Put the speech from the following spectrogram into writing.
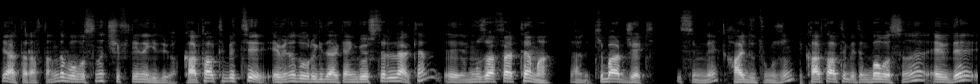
Diğer taraftan da babasının çiftliğine gidiyor. Kartal Tibet'i evine doğru giderken gösterirlerken e, Muzaffer Tema yani Kibar Jack isimli haydutumuzun Kartal Tibet'in babasını evde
